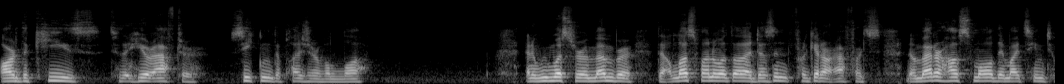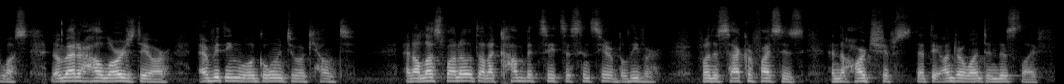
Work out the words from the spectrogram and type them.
are the keys to the hereafter, seeking the pleasure of Allah. And we must remember that Allah subhanahu wa ta'ala doesn't forget our efforts. No matter how small they might seem to us, no matter how large they are, everything will go into account. And Allah subhanahu wa ta'ala compensates a sincere believer for the sacrifices and the hardships that they underwent in this life.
